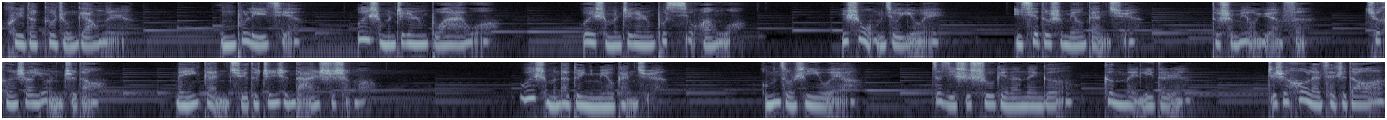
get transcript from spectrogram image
会遇到各种各样的人，我们不理解，为什么这个人不爱我，为什么这个人不喜欢我，于是我们就以为，一切都是没有感觉，都是没有缘分，却很少有人知道，没感觉的真正答案是什么。为什么他对你没有感觉？我们总是以为啊，自己是输给了那个更美丽的人，只是后来才知道啊。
